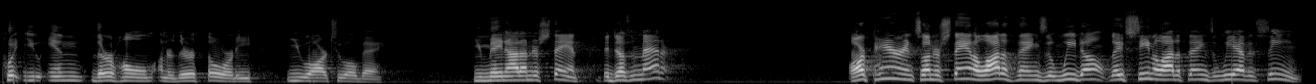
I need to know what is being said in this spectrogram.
put you in their home under their authority. You are to obey. You may not understand. It doesn't matter. Our parents understand a lot of things that we don't. They've seen a lot of things that we haven't seen.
